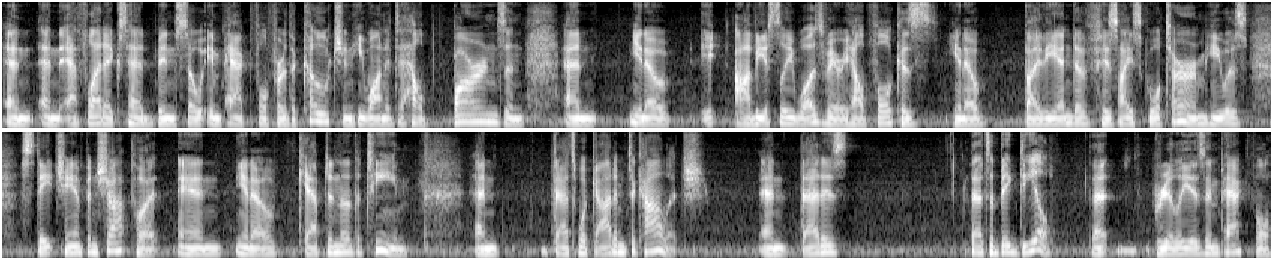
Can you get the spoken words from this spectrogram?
and and athletics had been so impactful for the coach and he wanted to help Barnes and and you know it obviously was very helpful cuz you know by the end of his high school term he was state champ in shot put and you know captain of the team and that's what got him to college and that is that's a big deal. That really is impactful.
